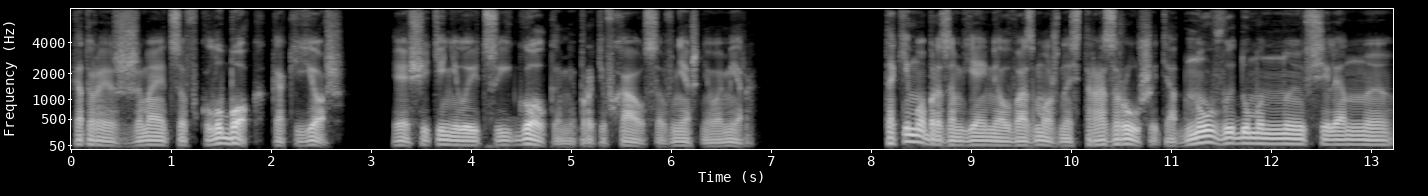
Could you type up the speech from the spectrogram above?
которая сжимается в клубок, как еж, и ощетинивается иголками против хаоса внешнего мира. Таким образом, я имел возможность разрушить одну выдуманную вселенную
